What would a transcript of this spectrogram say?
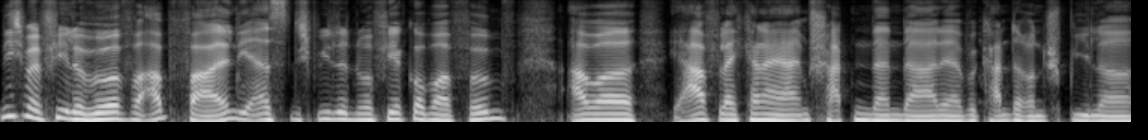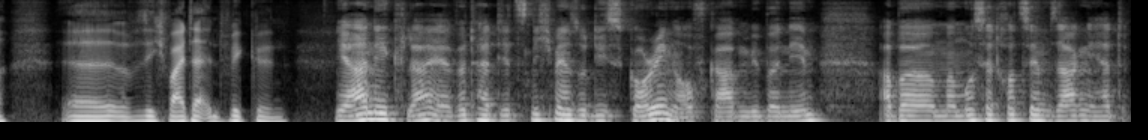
nicht mehr viele Würfe abfallen. Die ersten Spiele nur 4,5. Aber ja, vielleicht kann er ja im Schatten dann da der bekannteren Spieler äh, sich weiterentwickeln. Ja, nee, klar, er wird halt jetzt nicht mehr so die Scoring-Aufgaben übernehmen, aber man muss ja trotzdem sagen, er hat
